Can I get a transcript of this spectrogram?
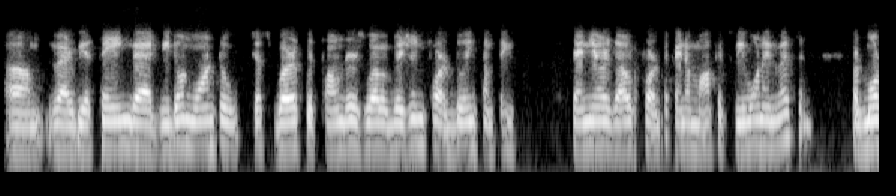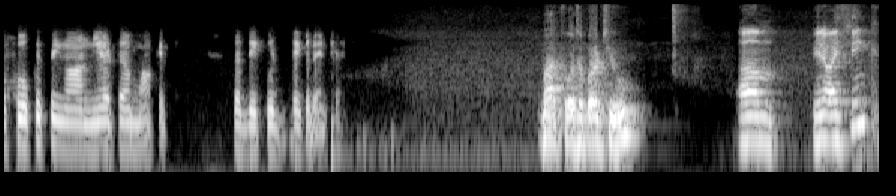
um, where we are saying that we don't want to just work with founders who have a vision for doing something 10 years out for the kind of markets we want to invest in, but more focusing on near-term markets that they could they could enter. Matt, what about you? Um, you know, I think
